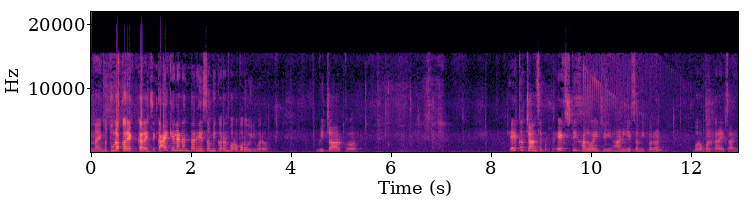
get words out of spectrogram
नाही मग तुला करेक्ट करायचे काय केल्यानंतर हे समीकरण बरोबर होईल बरं? विचार कर. एकच चान्स आहे फक्त. एक स्टिक हलवायची आणि हे समीकरण बरोबर करायचं आहे.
